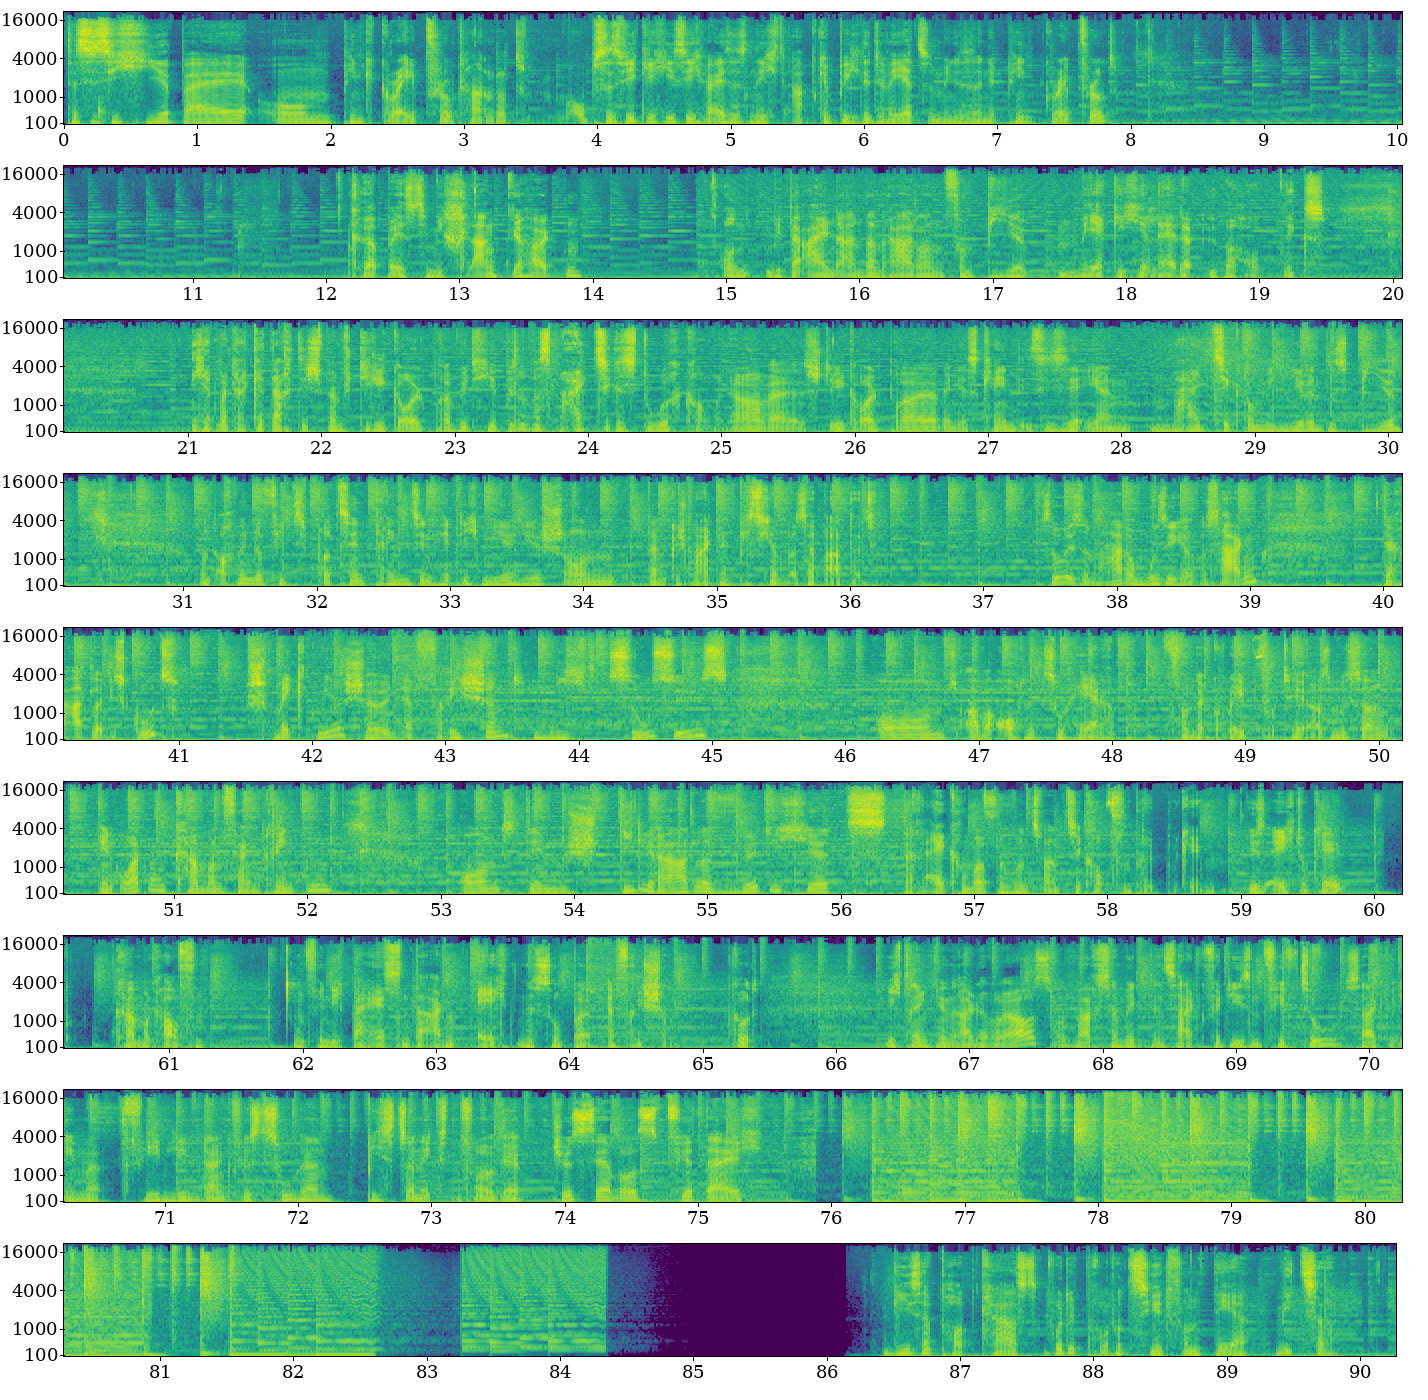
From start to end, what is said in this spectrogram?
dass es sich hierbei um Pink Grapefruit handelt. Ob es das wirklich ist, ich weiß es nicht. Abgebildet wäre zumindest eine Pink Grapefruit. Körper ist ziemlich schlank gehalten. Und wie bei allen anderen Radlern vom Bier merke ich hier leider überhaupt nichts. Ich habe mir gerade gedacht, beim Stiegel Goldbräu wird hier ein bisschen was Malziges durchkommen, ja, weil Stiegel Goldbräu, wenn ihr es kennt, ist es ja eher ein malzig dominierendes Bier. Und auch wenn nur 40% drin sind, hätte ich mir hier schon beim Geschmack ein bisschen was erwartet. Sowieso Mara muss ich aber sagen, der Radler ist gut, schmeckt mir schön erfrischend, nicht zu süß und aber auch nicht zu herb von der Grapefruit her. Also muss ich sagen, in Ordnung, kann man fein trinken. Und dem Stiegelradler würde ich jetzt 3,25 Hopfenbrücken geben. Ist echt okay, kann man kaufen. Und finde ich bei heißen Tagen echt eine super Erfrischung. Gut, ich trinke ihn alle Ruhe aus und mache somit den Sack für diesen Pfiff zu. Sag wie immer vielen lieben Dank fürs Zuhören. Bis zur nächsten Folge. Tschüss, Servus, pfiat euch. Dieser Podcast wurde produziert von Der Witzer.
